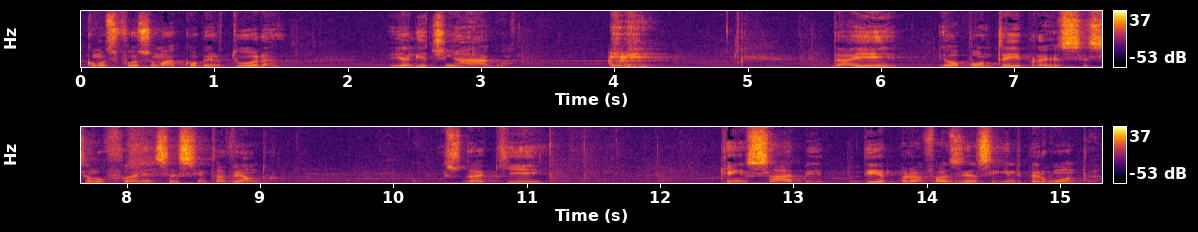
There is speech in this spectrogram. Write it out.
Como se fosse uma cobertura e ali tinha água. Daí eu apontei para esse celofane e disse assim: tá vendo? Isso daqui, quem sabe, dê para fazer a seguinte pergunta:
